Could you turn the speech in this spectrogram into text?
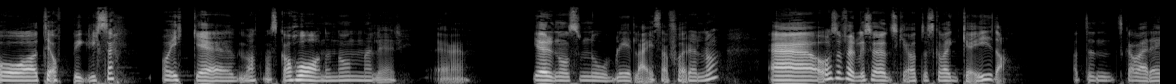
og til oppbyggelse. Og ikke at man skal håne noen eller eh, gjøre noe som noe blir lei seg for eller noe. Eh, og selvfølgelig så ønsker jeg at det skal være gøy, da. At den skal være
